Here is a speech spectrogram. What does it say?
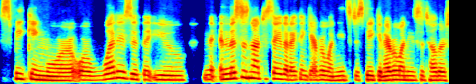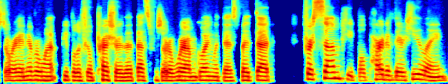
speaking more? Or what is it that you, and this is not to say that I think everyone needs to speak and everyone needs to tell their story. I never want people to feel pressure that that's sort of where I'm going with this, but that for some people, part of their healing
